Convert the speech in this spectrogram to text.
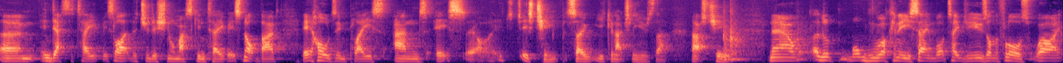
um, Indasa tape. It's like the traditional masking tape. It's not bad. It holds in place and it's, uh, it's, it's, cheap. So you can actually use that. That's cheap. Now, what can you saying? What tape do you use on the floors? Well,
